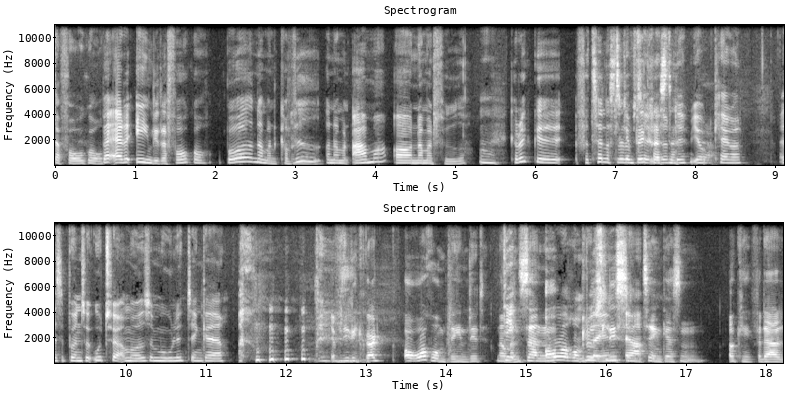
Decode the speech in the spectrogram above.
Der foregår. Hvad er det egentlig, der foregår? Både når man er gravid, mm. og når man ammer, og når man føder. Mm. Kan du ikke uh, fortælle os lidt om det, lidt Christa? om det? Jo, kan jeg godt. Altså på en så utør måde som muligt, tænker jeg. Ja, fordi det kan godt overrumple en lidt, når Det man sådan pludselig sådan ja. tænker sådan, okay, for der,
